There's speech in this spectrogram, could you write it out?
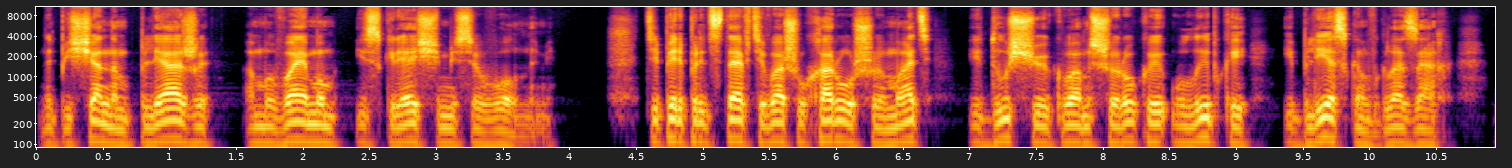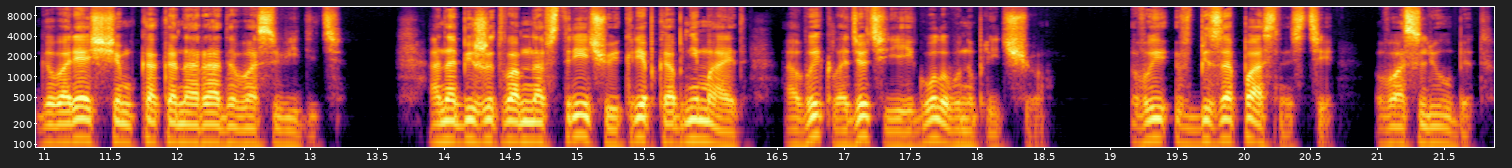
на песчаном пляже, омываемом искрящимися волнами. Теперь представьте вашу хорошую мать, идущую к вам с широкой улыбкой и блеском в глазах, говорящим, как она рада вас видеть. Она бежит вам навстречу и крепко обнимает, а вы кладете ей голову на плечо. Вы в безопасности, вас любят.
